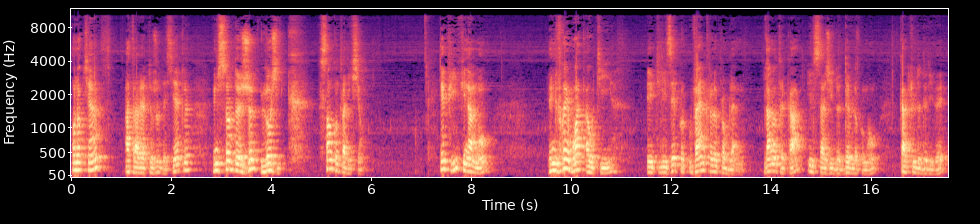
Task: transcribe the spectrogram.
On obtient, à travers toujours des siècles, une sorte de jeu logique sans contradiction. Et puis, finalement, une vraie boîte à outils est utilisée pour vaincre le problème. Dans notre cas, il s'agit de développement, calcul de dérivés,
